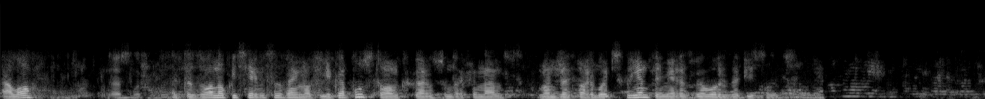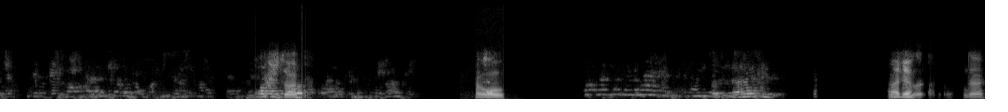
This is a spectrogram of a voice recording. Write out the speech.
Алло, Да, слушаю. это звонок из сервиса займов. Екапуста, он Карл Сундерфинанс. Менеджер по работе с клиентами, разговоры записываются. Что? Алло. Алло. Да.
